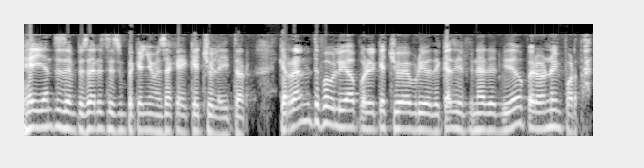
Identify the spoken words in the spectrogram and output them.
Hey, antes de empezar, este es un pequeño mensaje de Quechu el editor, que realmente fue obligado por el Quechu ebrio de casi el final del video, pero no importa.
